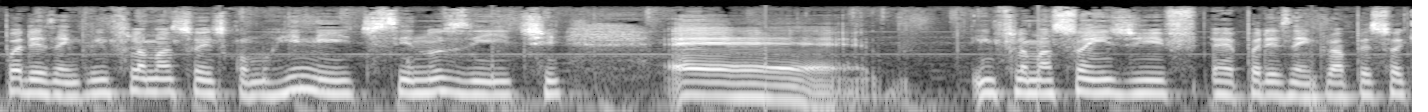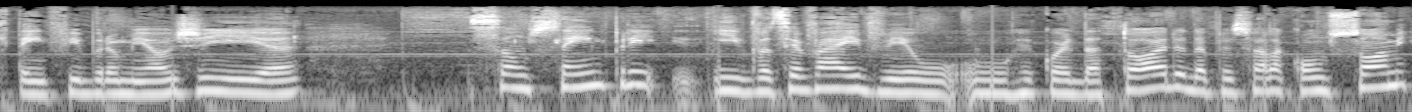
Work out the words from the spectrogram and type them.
por exemplo, inflamações como rinite, sinusite, é, inflamações de, é, por exemplo, a pessoa que tem fibromialgia. São sempre. E você vai ver o, o recordatório da pessoa, ela consome.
